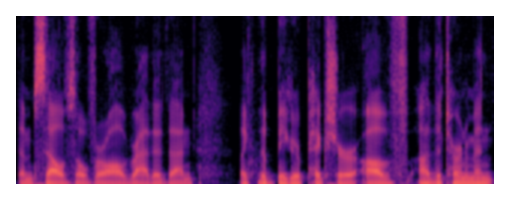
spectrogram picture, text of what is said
themselves overall rather than like the bigger picture of uh, the tournament.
